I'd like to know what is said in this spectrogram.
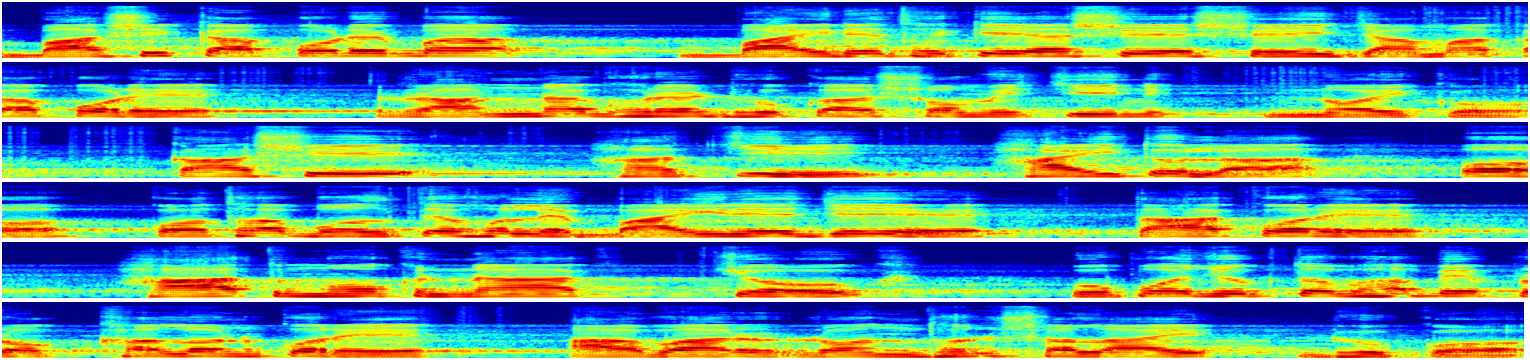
বাসি কাপড়ে বা বাইরে থেকে এসে সেই জামা কাপড়ে রান্নাঘরে ঢোকা সমীচীন নয়ক কাশি, হাঁচি, হাইতোলা ও কথা বলতে হলে বাইরে যেয়ে তা করে হাত, মুখ, নাক, চোখ উপযুক্তভাবে প্রক্ষালন করে আবার রন্ধনশালায় ঢুকো।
